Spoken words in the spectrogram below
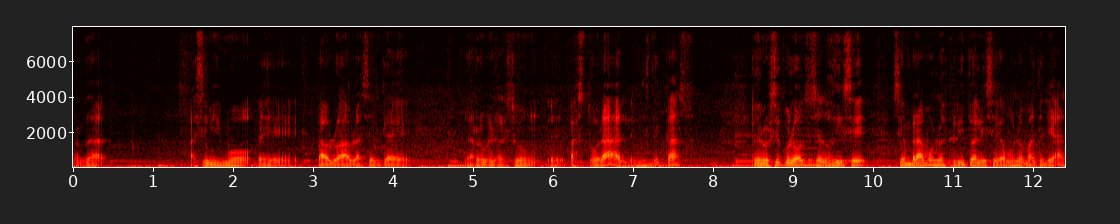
¿verdad? Asimismo, eh, Pablo habla acerca de la remuneración eh, pastoral en este caso. En el versículo 11 se nos dice, sembramos lo espiritual y segamos lo material.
